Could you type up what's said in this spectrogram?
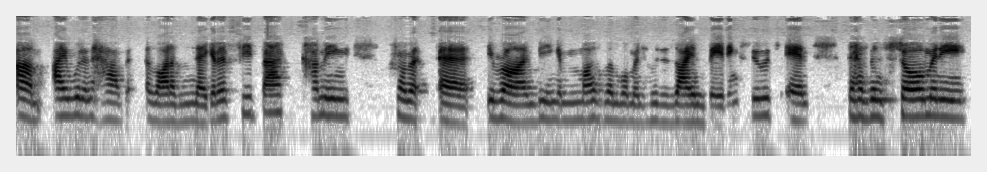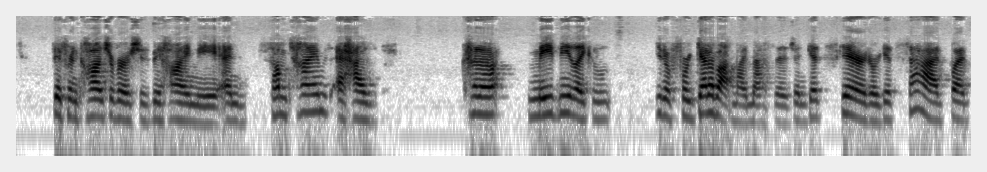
um, I wouldn't have a lot of negative feedback coming from a Iran, being a Muslim woman who designs bathing suits. And there has been so many different controversies behind me. And sometimes it has kind of made me like, you know, forget about my message and get scared or get sad. But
